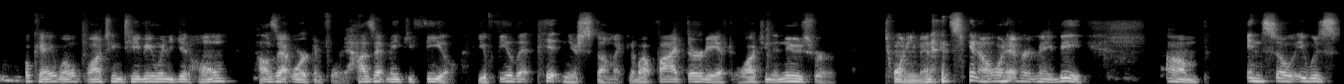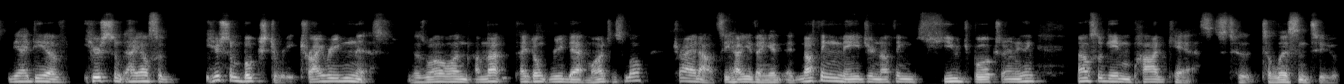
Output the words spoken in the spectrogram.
Mm-hmm. Okay, well, watching TV when you get home, how's that working for you? How's that make you feel? You feel that pit in your stomach at about 5:30 after watching the news for 20 minutes, you know, whatever it may be. Um, and so it was the idea of here's some, I also here's some books to read. Try reading this as well. I'm, I'm not, I don't read that much as well try it out, see how you think. It, it, nothing major, nothing huge books or anything. I also gave him podcasts to to listen to,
